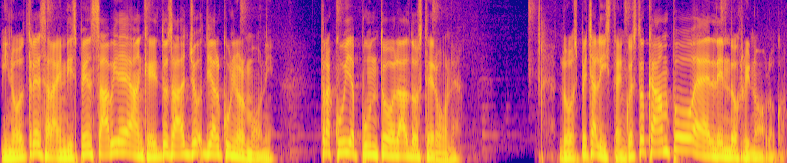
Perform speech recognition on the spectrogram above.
Inoltre sarà indispensabile anche il dosaggio di alcuni ormoni, tra cui appunto l'aldosterone. Lo specialista in questo campo è l'endocrinologo.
